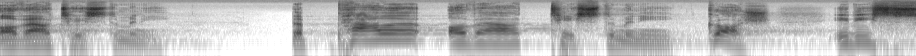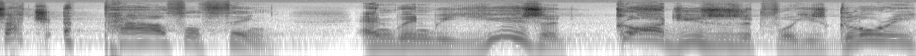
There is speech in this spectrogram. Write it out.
of our testimony. The power of our testimony. Gosh, it is such a powerful thing. And when we use it, God uses it for His glory,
